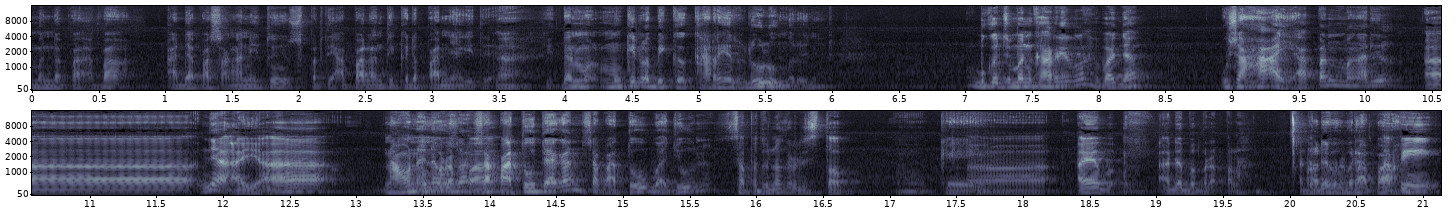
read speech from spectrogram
mendapat apa ada pasangan itu seperti apa nanti ke depannya gitu ya. Nah, Dan mu- mungkin lebih ke karir dulu menurutnya. bukan cuman karir lah banyak. Usaha ya apa Mang Aril? Eh nya aya Naon enak Beberapa- usaha? Sepatu teh kan, sepatu, baju. nah. sapatuna keur di stop. Oke. Eh, aya ada beberapa lah. Ada beberapa. Tapi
